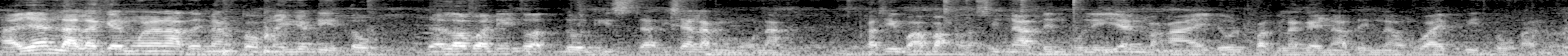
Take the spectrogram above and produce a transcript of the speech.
Ayan, lalagyan muna natin ng tomayo dito. Dalawa dito at doon, isa, isa lang muna. Kasi babaklasin natin uli yan mga idol paglagay natin ng YP200.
